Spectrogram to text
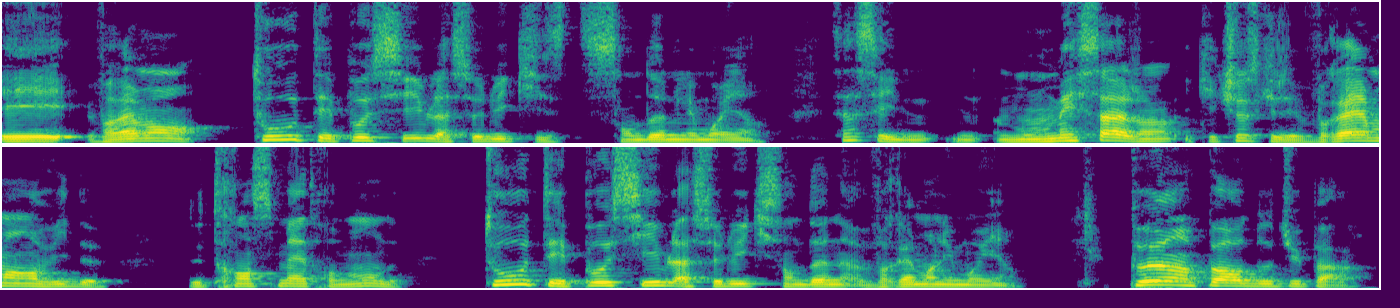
Et vraiment, tout est possible à celui qui s'en donne les moyens. Ça, c'est mon message, hein, quelque chose que j'ai vraiment envie de, de transmettre au monde. Tout est possible à celui qui s'en donne vraiment les moyens. Peu importe d'où tu pars,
